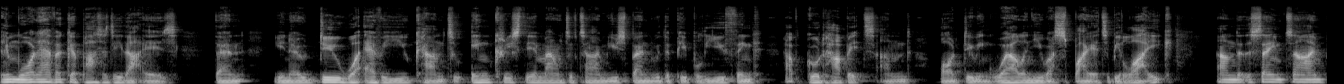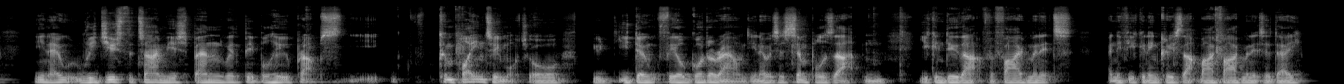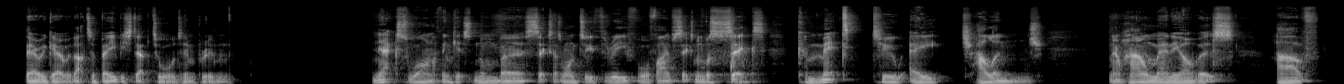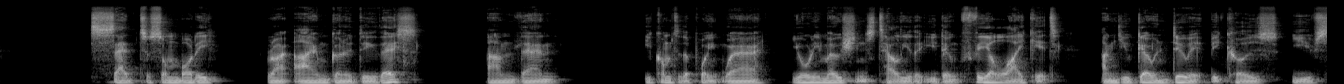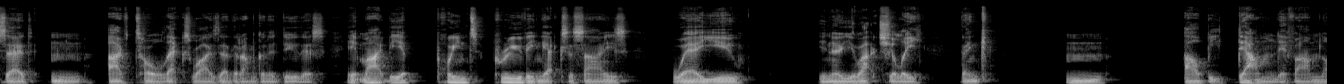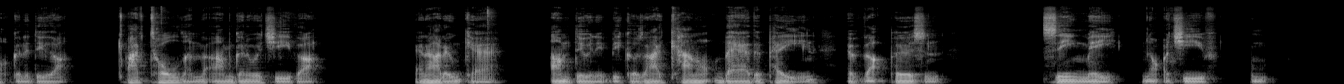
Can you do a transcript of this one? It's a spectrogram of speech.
in whatever capacity that is, then, you know, do whatever you can to increase the amount of time you spend with the people you think have good habits and are doing well and you aspire to be like. And at the same time, you know, reduce the time you spend with people who perhaps complain too much or you, you don't feel good around. You know, it's as simple as that. And you can do that for five minutes. And if you can increase that by five minutes a day, there we go. That's a baby step towards improvement. Next one, I think it's number six. That's one, two, three, four, five, six. Number six, commit to a challenge. Now, how many of us have said to somebody, right, I'm going to do this. And then you come to the point where your emotions tell you that you don't feel like it and you go and do it because you've said, mm, I've told XYZ that I'm going to do this. It might be a point proving exercise where you, you know, you actually think, hmm, I'll be damned if I'm not going to do that. I've told them that I'm going to achieve that. And I don't care. I'm doing it because I cannot bear the pain of that person seeing me not achieve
